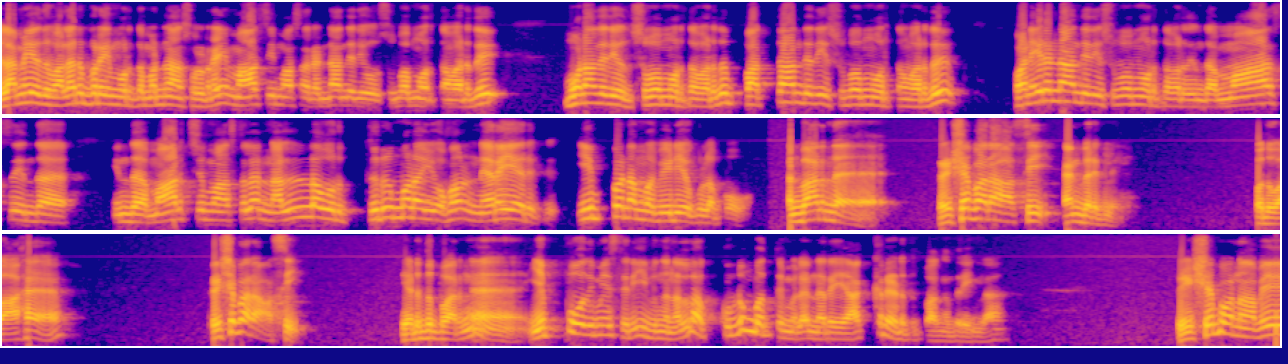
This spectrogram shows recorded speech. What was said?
எல்லாமே இது வளர்ப்புறை முகூர்த்தம் மட்டும் நான் சொல்றேன். மாசி மாசம் ரெண்டாம் தேதி ஒரு சுப முகூர்த்தம் வருது. மூணாம் தேதி சுபமுகூர்த்தம் வருது பத்தாம் தேதி சுபமுகூர்த்தம் வருது பனிரெண்டாம் தேதி சுபமுகூர்த்தம் வருது. இந்த மாச இந்த இந்த மார்ச் மாசத்துல நல்ல ஒரு திருமண யோகம் நிறைய இருக்கு. இப்ப நம்ம வீடியோக்குள்ள போவோம். அன்பார்ந்த ரிஷபராசி அன்பர்களே பொதுவாக ரிஷபராசி எடுத்து பாருங்க எப்போதுமே சரி இவங்க நல்லா குடும்பத்து மேல நிறைய அக்கறை எடுத்துப்பாங்க தெரியுங்களா? ரிஷபனாவே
